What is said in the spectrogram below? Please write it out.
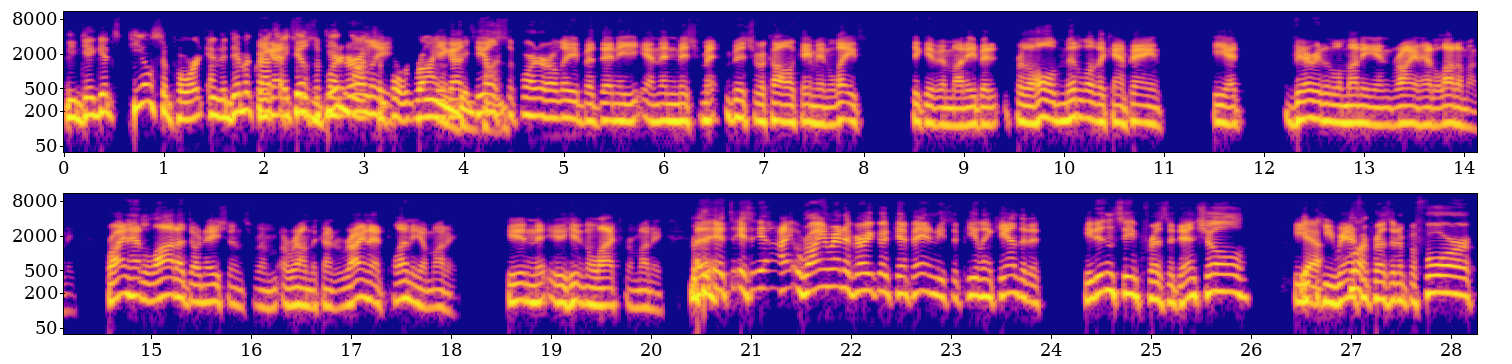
He did get Thiel support, and the Democrats got I Thiel think support did not early. support Ryan he got Thiel's time. support early, but then he and then Mitch Mitch McConnell came in late to give him money. But for the whole middle of the campaign, he had very little money, and Ryan had a lot of money. Ryan had a lot of donations from around the country. Ryan had plenty of money. He didn't. He didn't lack for money. But Uh, it's it's I, Ryan ran a very good campaign, and he's an appealing candidate. He didn't seem presidential. He Yeah. he ran for president before,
